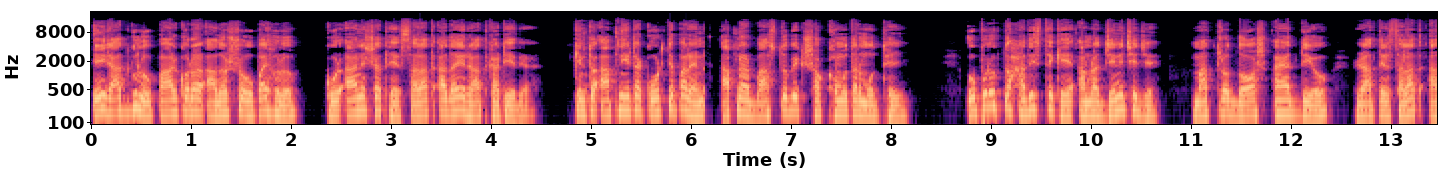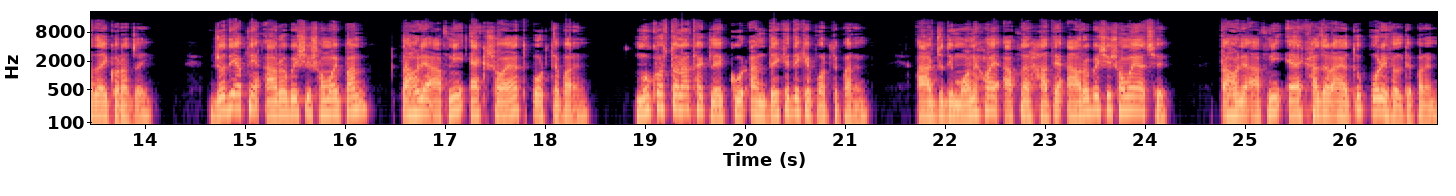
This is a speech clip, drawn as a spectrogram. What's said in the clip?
এই রাতগুলো পার করার আদর্শ উপায় হলো কোরআনের সাথে সালাত আদায়ে রাত কাটিয়ে দেয়া। কিন্তু আপনি এটা করতে পারেন আপনার বাস্তবিক সক্ষমতার মধ্যেই। উপরোক্ত হাদিস থেকে আমরা জেনেছি যে মাত্র দশ আয়াত দিয়েও রাতের সালাত আদায় করা যায়। যদি আপনি আরও বেশি সময় পান তাহলে আপনি একশো আয়াত পড়তে পারেন। মুখস্থ না থাকলে কোরআন দেখে দেখে পড়তে পারেন। আর যদি মনে হয় আপনার হাতে আরও বেশি সময় আছে, তাহলে আপনি এক হাজার আয়াতও পড়ে ফেলতে পারেন।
